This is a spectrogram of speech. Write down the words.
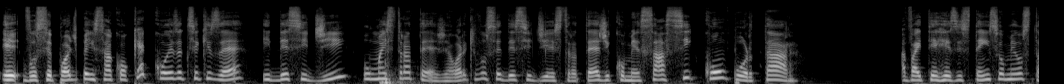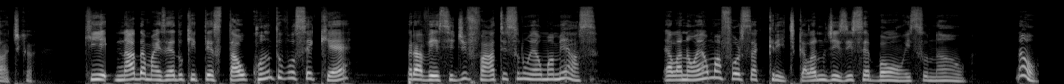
E você pode pensar qualquer coisa que você quiser e decidir uma estratégia. A hora que você decidir a estratégia e começar a se comportar, vai ter resistência homeostática, que nada mais é do que testar o quanto você quer para ver se de fato isso não é uma ameaça. Ela não é uma força crítica, ela não diz isso é bom, isso não. Não.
